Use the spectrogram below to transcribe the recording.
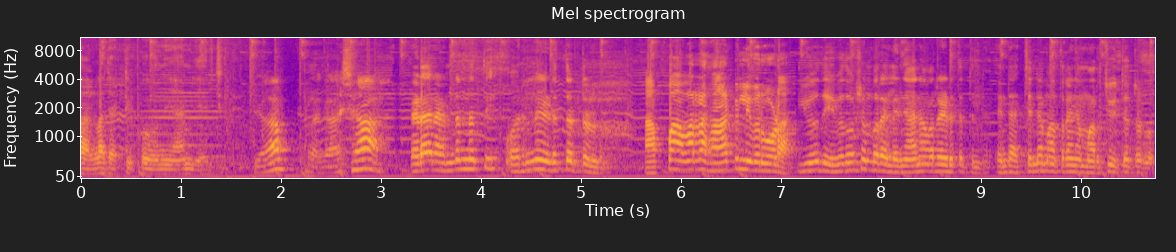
തള്ള ചട്ടിപ്പോകുമെന്ന് ഞാൻ വിചാരിച്ചില്ല. പ്രകാശ. എടാ രണ്ടെണ്ണത്തിൽ ഒരെണ്ണം എടുത്തിട്ടുള്ളൂ. അപ്പൊ അവരുടെ ഹാർട്ടിൽ ലിവർ കൂടാ. അയ്യോ ദൈവദോഷം പറയല്ലേ ഞാൻ അവരുടെ എടുത്തിട്ടില്ല. എന്റെ അച്ഛന്റെ മാത്രമേ ഞാൻ മറിച്ചു വിറ്റിട്ടുള്ളൂ.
